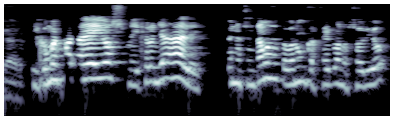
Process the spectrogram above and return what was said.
Claro. Y como es pata de ellos, me dijeron, ya dale. Entonces nos sentamos a tomar un café con Osorio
